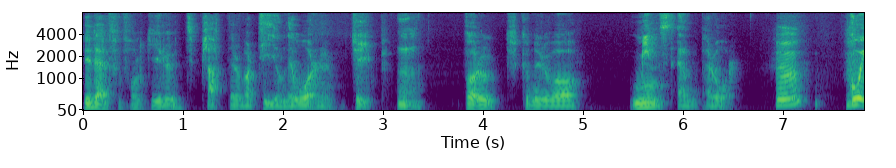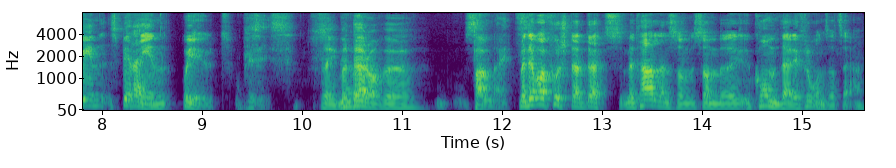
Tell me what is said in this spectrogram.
det är därför folk ger ut plattor var tionde år nu, typ. Mm. Förut kunde det vara minst en per år. Gå in, spela in och ge ut. Precis. Men därav uh, Sunlight. Men det var första dödsmetallen som, som eh, kom därifrån så att säga.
